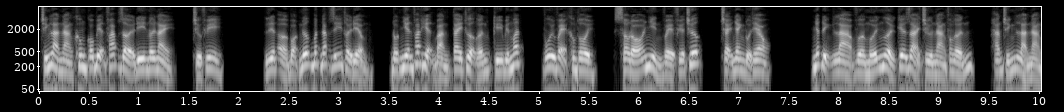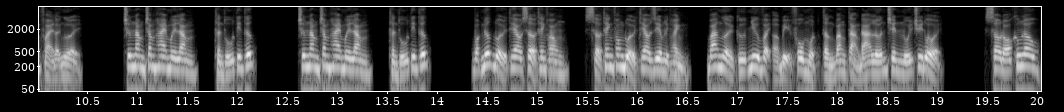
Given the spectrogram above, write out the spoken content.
Chính là nàng không có biện pháp rời đi nơi này, trừ phi liên ở bọn nước bất đắc dĩ thời điểm, đột nhiên phát hiện bàn tay thượng ấn ký biến mất, vui vẻ không thôi, sau đó nhìn về phía trước, chạy nhanh đuổi theo. Nhất định là vừa mới người kia giải trừ nàng phong ấn, hắn chính là nàng phải đợi người. Chương 525, thần thú tin tức. Chương 525, thần thú tin tức. Bọn nước đuổi theo Sở Thanh Phong, Sở Thanh Phong đuổi theo Diêm Lịch Hành, ba người cứ như vậy ở bị phô một tầng băng tảng đá lớn trên núi truy đuổi. Sau đó không lâu,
